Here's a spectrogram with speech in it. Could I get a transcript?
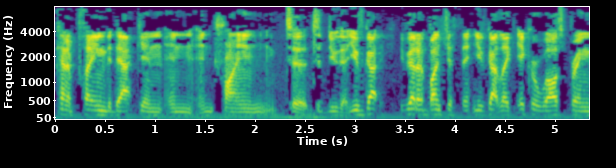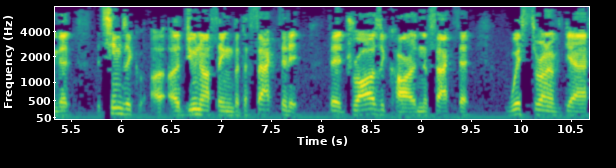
kind of playing the deck and, and, and trying to, to do that. You've got you've got a bunch of things. You've got like Ichor Wellspring that it seems like a, a do nothing, but the fact that it that it draws a card and the fact that with Throne of Geth,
